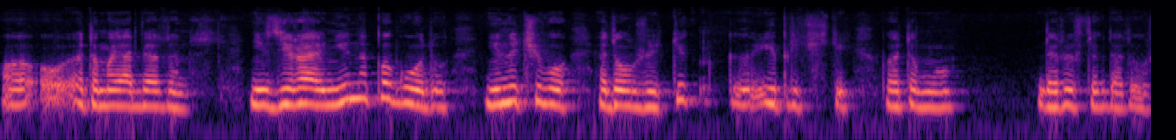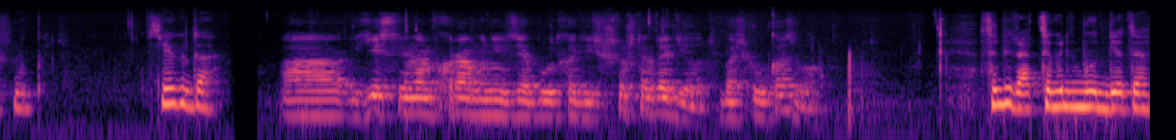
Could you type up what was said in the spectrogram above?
Это моя обязанность. Невзирая ни на погоду, ни на чего, я должен идти и причастить. Поэтому дары всегда должны быть. Всегда. А если нам в храмы нельзя будет ходить, что ж тогда делать? Батюшка указывал? Собираться, говорит, будут где-то.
